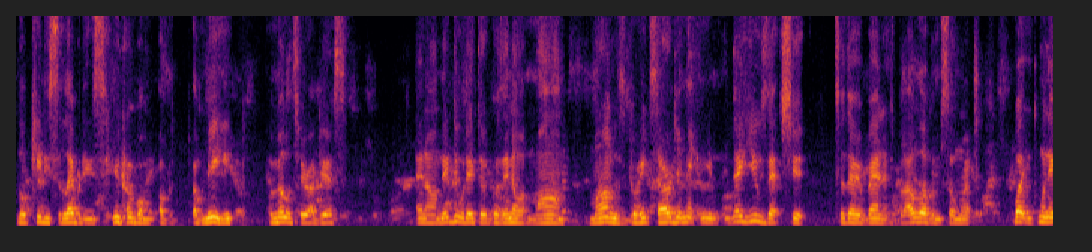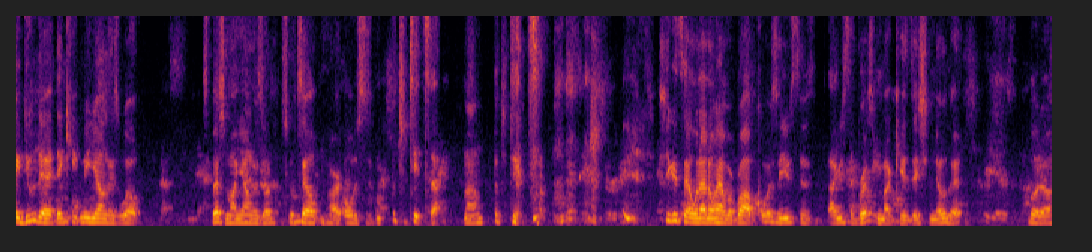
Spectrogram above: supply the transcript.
little kitty celebrities, you know, of, of, of me, a military, I guess. And um, they do what they do because they know mom, mom is great sergeant. Man, they use that shit to their advantage. But I love them so much. But when they do that, they keep me young as well. Especially my youngest, she'll tell her oldest, "Put your tits up, mom. Put your tits." up." she can tell when I don't have a bra. Of course, I used to. I used to breastfeed my kids. They should know that. But uh,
